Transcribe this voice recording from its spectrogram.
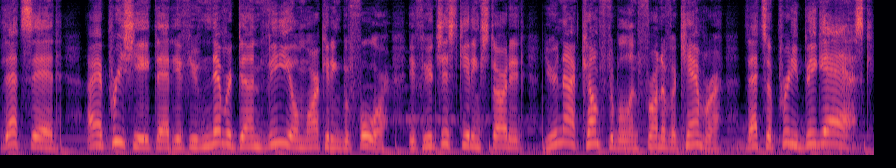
That said, I appreciate that if you've never done video marketing before, if you're just getting started, you're not comfortable in front of a camera, that's a pretty big ask.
